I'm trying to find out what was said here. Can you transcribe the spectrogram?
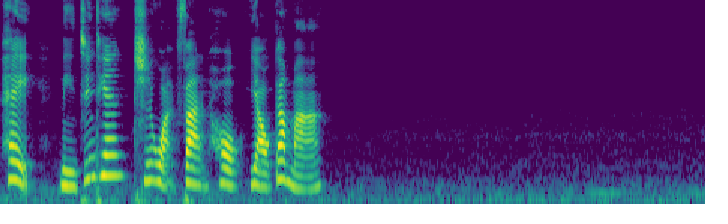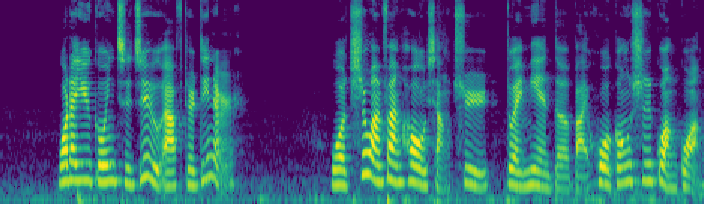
Hey, 你今天吃晚饭后要干嘛 what are you going to do after dinner 我吃完饭后想去对面的百货公司逛逛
